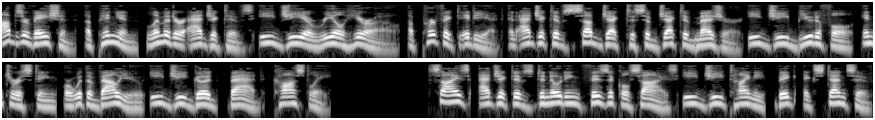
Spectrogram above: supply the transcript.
Observation, opinion, limiter adjectives e.g. a real hero, a perfect idiot and adjectives subject to subjective measure e.g. beautiful, interesting, or with a value e.g. good, bad, costly Size, adjectives denoting physical size e.g. tiny, big, extensive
